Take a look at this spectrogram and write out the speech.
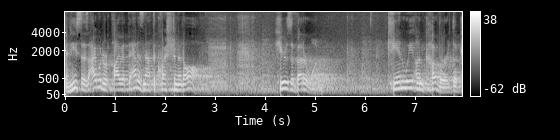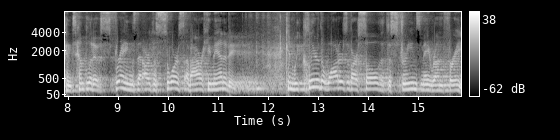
And he says, I would reply, but that is not the question at all. Here's a better one Can we uncover the contemplative springs that are the source of our humanity? Can we clear the waters of our soul that the streams may run free?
